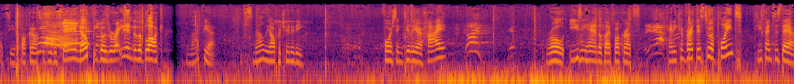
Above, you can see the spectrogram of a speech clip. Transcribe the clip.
Let's see if Polkadot can do the same. Nope, he goes right into the block. Latvia can smell the opportunity. Forcing Dillier high. Roll, easy handle by Fokerots. Can he convert this to a point? Defense is there.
